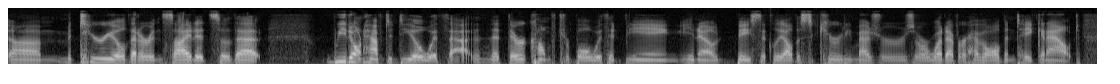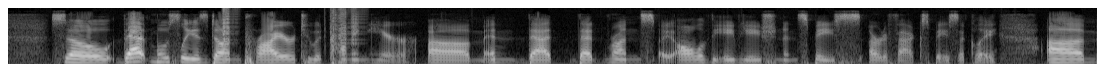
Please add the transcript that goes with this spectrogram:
um, material that are inside it, so that we don't have to deal with that and that they're comfortable with it being, you know, basically all the security measures or whatever have all been taken out. So that mostly is done prior to it coming here, um, and that that runs all of the aviation and space artifacts basically. Um,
